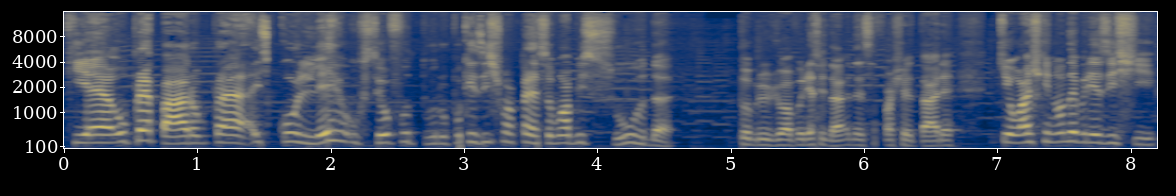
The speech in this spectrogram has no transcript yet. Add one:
Que é o preparo para escolher o seu futuro, porque existe uma pressão absurda sobre o jovem nessa, nessa faixa etária, que eu acho que não deveria existir,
